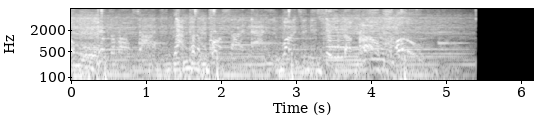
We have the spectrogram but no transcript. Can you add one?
Oh.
